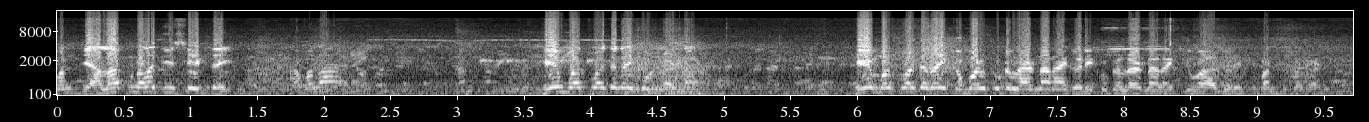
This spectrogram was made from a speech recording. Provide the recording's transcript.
पण ज्याला कुणाला जी सीट जाईल आम्हाला हे महत्त्वाचं नाही कोण लढणार. हे महत्त्वाचं नाही कमळ कुठं लढणार आहे घडी कुठं लढणार आहे किंवा घरी कुठं लढणार.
